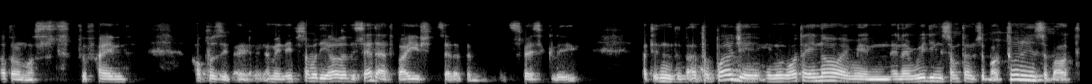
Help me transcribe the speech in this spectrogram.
art almost, to find opposite. I mean, if somebody already said that, why you should say that? I mean, it's basically, but in anthropology, in what I know, I mean, and I'm reading sometimes about Tunis, about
